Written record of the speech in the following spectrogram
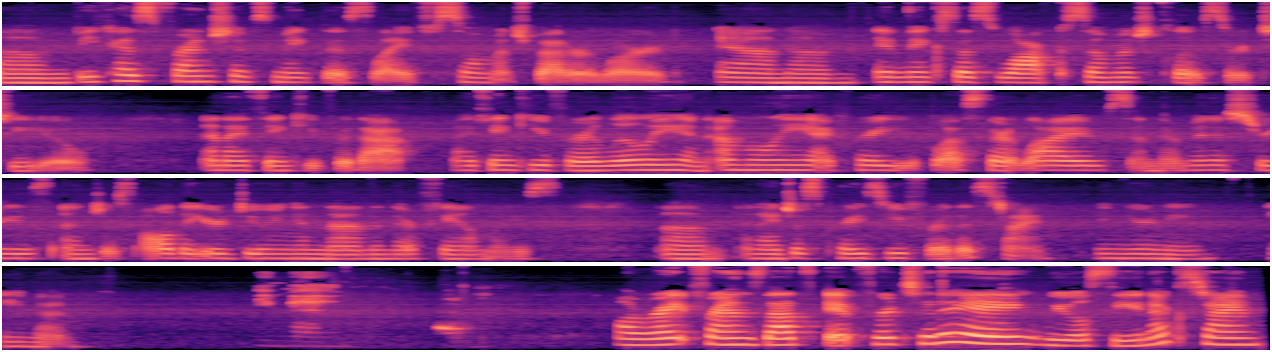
Um, because friendships make this life so much better, Lord. And um, it makes us walk so much closer to you. And I thank you for that. I thank you for Lily and Emily. I pray you bless their lives and their ministries and just all that you're doing in them and their families. Um, and I just praise you for this time. In your name, amen. Amen. All right, friends, that's it for today. We will see you next time.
